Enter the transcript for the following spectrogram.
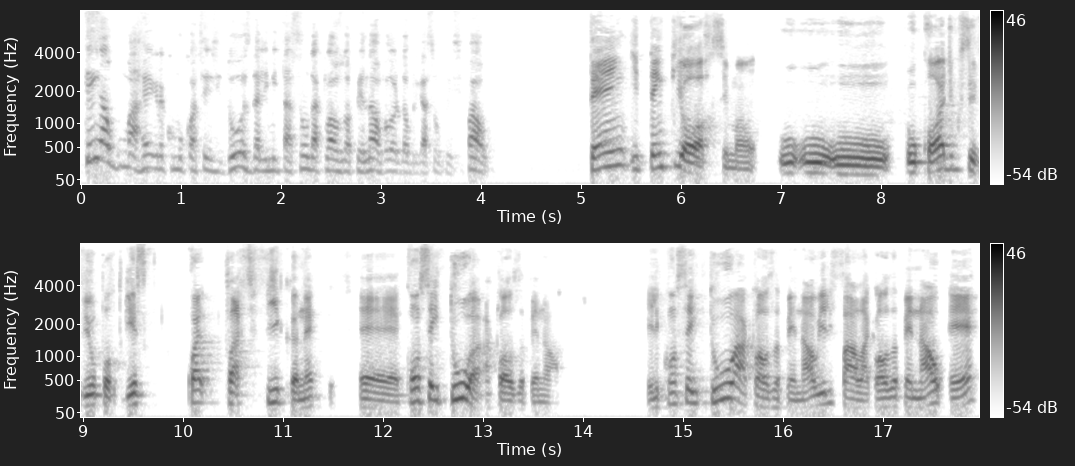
Tem alguma regra como 412 da limitação da cláusula penal, valor da obrigação principal? Tem e tem pior, Simão. O, o, o, o Código Civil Português classifica, né, é, conceitua a cláusula penal. Ele conceitua a cláusula penal e ele fala: a cláusula penal é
